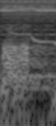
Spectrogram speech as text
you.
